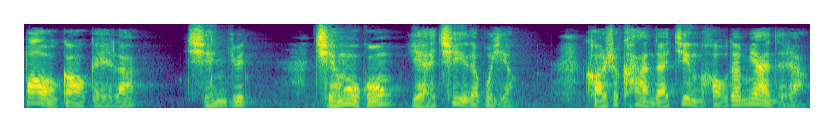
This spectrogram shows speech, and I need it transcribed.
报告给了秦军，秦穆公也气得不行。可是看在晋侯的面子上，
